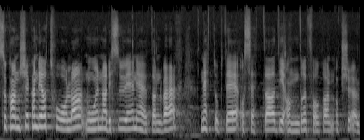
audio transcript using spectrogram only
Så kanskje kan det å tåle noen av disse uenighetene være nettopp det å sette de andre foran oss sjøl.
